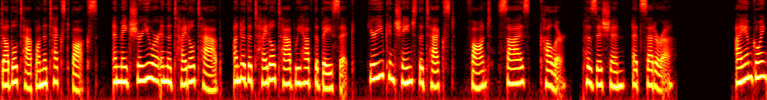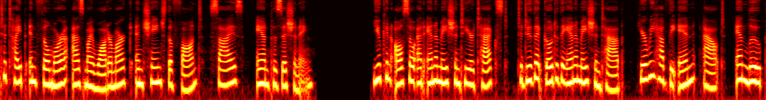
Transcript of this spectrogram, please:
Double tap on the text box and make sure you are in the title tab. Under the title tab we have the basic. Here you can change the text, font, size, color, position, etc. I am going to type in Filmora as my watermark and change the font, size, and positioning. You can also add animation to your text, to do that go to the animation tab, here we have the in, out, and loop,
